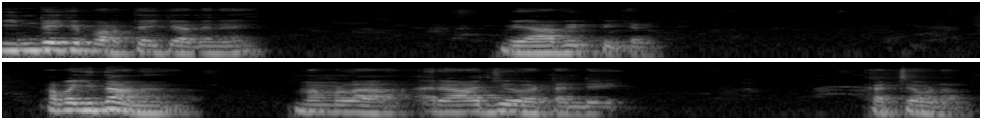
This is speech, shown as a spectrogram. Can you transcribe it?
ഇന്ത്യയ്ക്ക് പുറത്തേക്ക് അതിനെ വ്യാപിപ്പിക്കണം. അപ്പൊ ഇതാണ് നമ്മളെ രാജുവേട്ടന്റെ കച്ചവടം.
